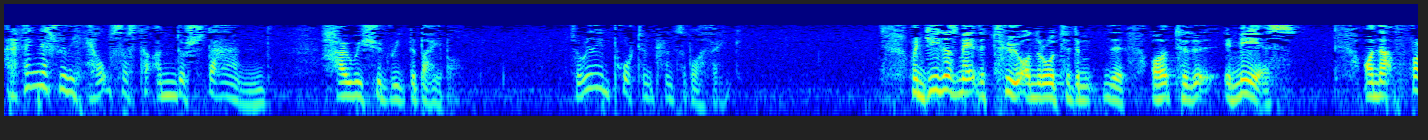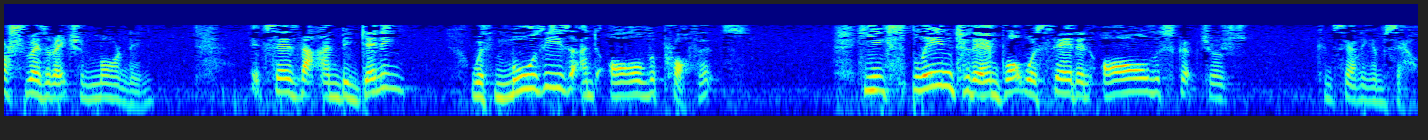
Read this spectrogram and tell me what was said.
And I think this really helps us to understand how we should read the Bible. It's a really important principle, I think. When Jesus met the two on the road to the, the, uh, to the Emmaus, on that first resurrection morning, it says that, and beginning with Moses and all the prophets, he explained to them what was said in all the scriptures concerning himself.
